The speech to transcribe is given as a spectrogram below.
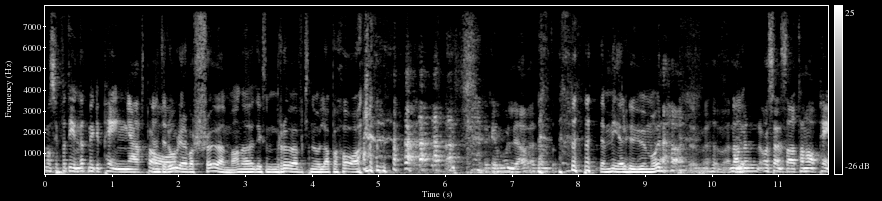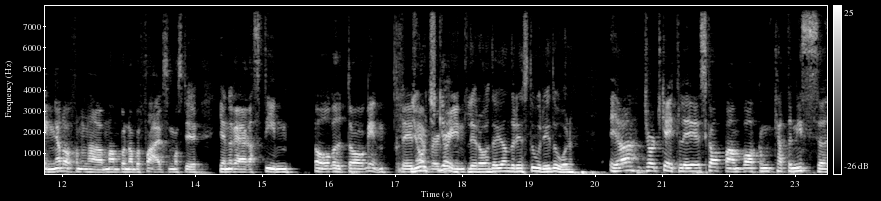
måste ha fått in rätt mycket pengar på... Det är inte roligare att vara sjöman och liksom rövknulla på haven. Roligare, vet jag inte. Det är mer humor. Ja, det- Nej, men, och sen så att han har pengar då från den här Mambo number five som måste ju generera STIM år ut och år in. Är George. Gately då, det är ju ändå din stora idol. Ja, George Gately, skaparen bakom Katte Nisse,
